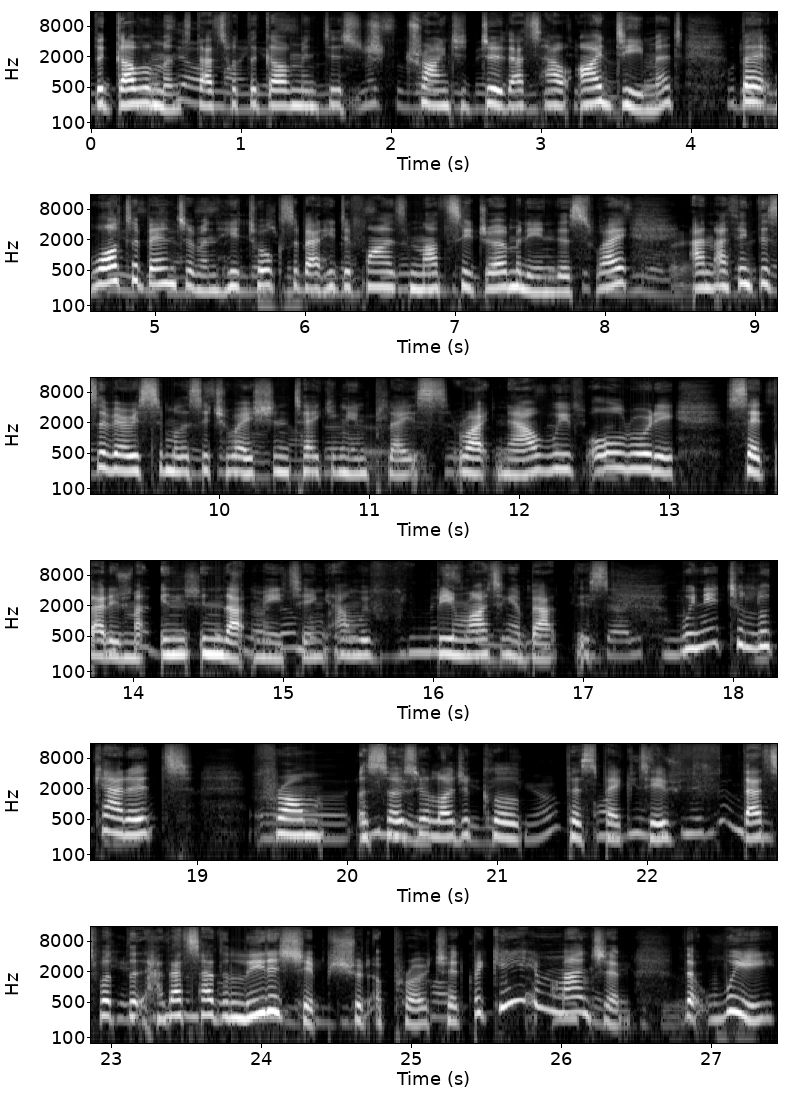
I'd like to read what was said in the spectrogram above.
The government, that's what the government is tr- trying to do. That's how I deem it. But Walter Benjamin, he talks about, he defines Nazi Germany in this way, and I think this is a very similar situation taking in place right now. We've already said that in, in, in that meeting, and we've been writing about this. We need to look at it from a sociological perspective. That's what the, that's how the leadership should approach it. But can you imagine that we,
